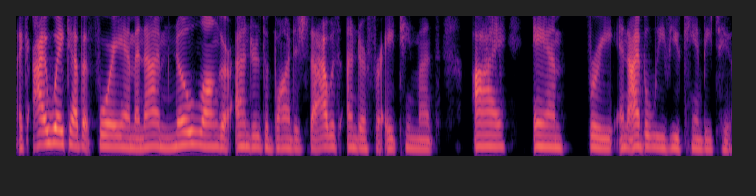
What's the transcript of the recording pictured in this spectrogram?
Like, I wake up at 4 a.m. and I'm no longer under the bondage that I was under for 18 months. I am free. And I believe you can be too.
